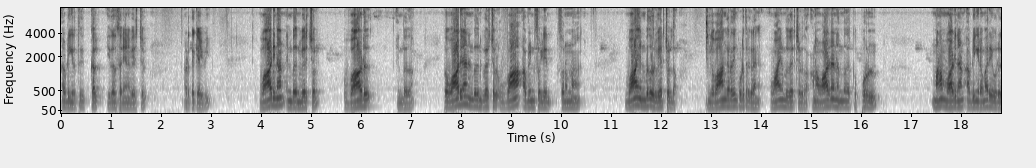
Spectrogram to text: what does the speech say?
அப்படிங்கிறதுக்கு கல் இதுதான் சரியான வேர்ச்சொல் அடுத்த கேள்வி. வாடினான் என்பதன் வேர்ச்சொல் வாடு என்பதுதான். இப்போ வாடினான் என்பதற்கு வேர்ச்சொல் வா அப்படின்னு சொல்லி சொன்னோம்னா வா என்பது ஒரு வேர்ச்சொல் தான் இங்கே வாங்கிறதையும் கொடுத்துருக்குறாங்க. வா என்பது வேர்ச்சொல் தான் ஆனால் வாடினான் என்பதற்கு பொருள் மனம் வாடினான் அப்படிங்கிற மாதிரி ஒரு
